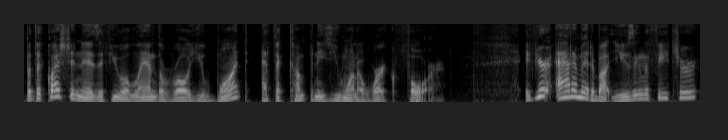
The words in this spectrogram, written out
but the question is if you will land the role you want at the companies you want to work for. If you're adamant about using the feature,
